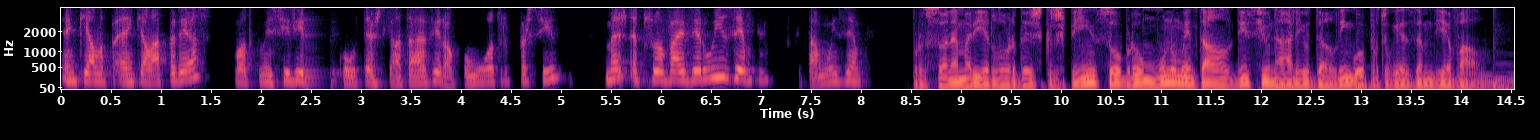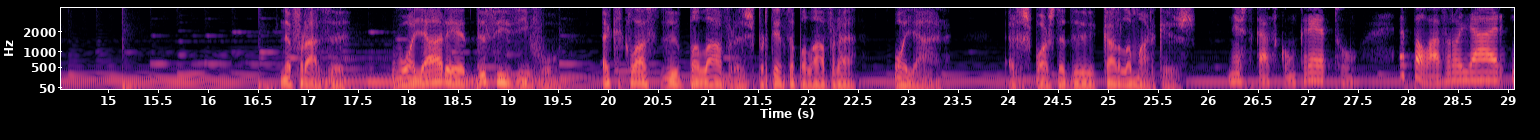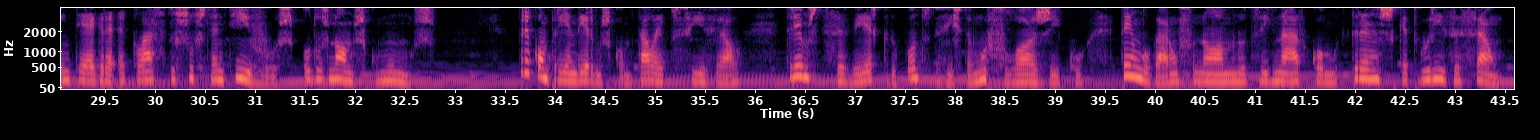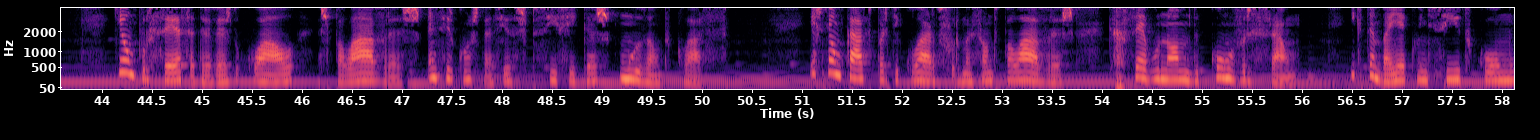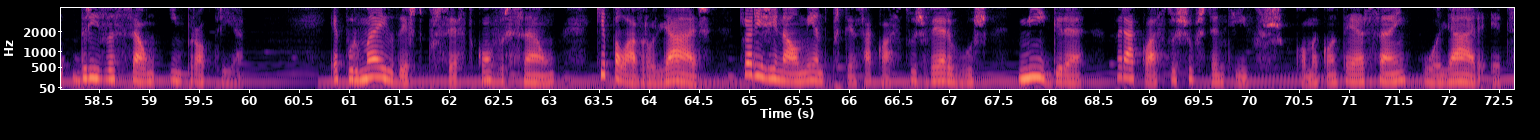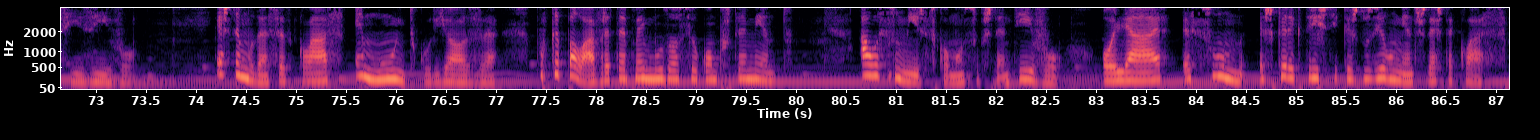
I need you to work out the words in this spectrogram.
em que ela, em que ela aparece, pode coincidir com o texto que ela está a ver ou com outro parecido, mas a pessoa vai ver o exemplo, porque está um exemplo. Professora Maria de Lourdes Crespim sobre o monumental Dicionário da Língua Portuguesa Medieval. Na frase O olhar é decisivo, a que classe de palavras pertence a palavra olhar? A resposta de Carla Marques. Neste caso concreto, a palavra olhar integra a classe dos substantivos ou dos nomes comuns. Para compreendermos como tal é possível, teremos de saber que, do ponto de vista morfológico, tem lugar um fenómeno designado como transcategorização, que é um processo através do qual as palavras, em circunstâncias específicas, mudam de classe. Este é um caso particular de formação de palavras que recebe o nome de conversão e que também é conhecido como derivação imprópria. É por meio deste processo de conversão que a palavra olhar, que originalmente pertence à classe dos verbos, migra para a classe dos substantivos, como acontece em o olhar é decisivo. Esta mudança de classe é muito curiosa, porque a palavra também muda o seu comportamento. Ao assumir-se como um substantivo, olhar assume as características dos elementos desta classe,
